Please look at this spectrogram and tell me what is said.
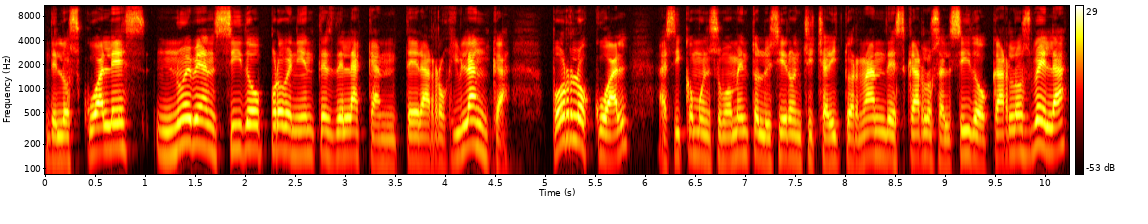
de los cuales nueve han sido provenientes de la cantera rojiblanca, por lo cual, así como en su momento lo hicieron Chicharito Hernández, Carlos Salcido o Carlos Vela,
